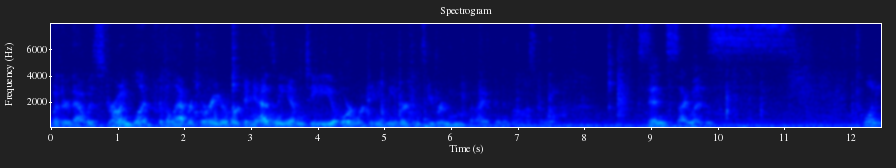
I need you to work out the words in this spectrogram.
Whether that was drawing blood for the laboratory or working as an EMT or working in the emergency room, but I have been in the hospital since I was twenty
